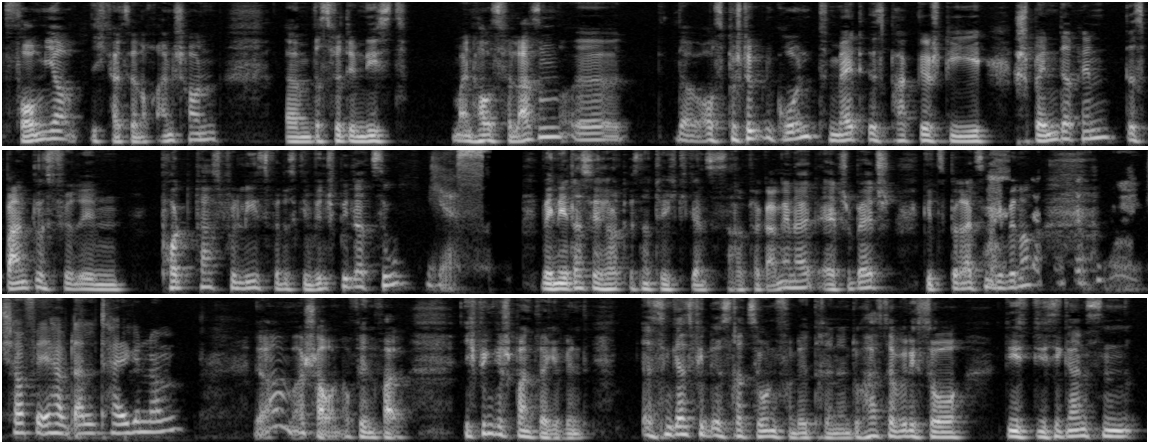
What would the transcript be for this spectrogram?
vor mir, ich kann es ja noch anschauen. Ähm, Das wird demnächst mein Haus verlassen, äh, aus bestimmten Grund. Matt ist praktisch die Spenderin des Bundles für den Podcast-Release, für das Gewinnspiel dazu. Yes. Wenn ihr das hier hört, ist natürlich die ganze Sache Vergangenheit. Edge Badge gibt es bereits einen Gewinner. Ich hoffe, ihr habt alle teilgenommen. Ja, mal schauen, auf jeden Fall. Ich bin gespannt, wer gewinnt. Es sind ganz viele Illustrationen von dir drinnen. Du hast ja wirklich so die, diese ganzen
